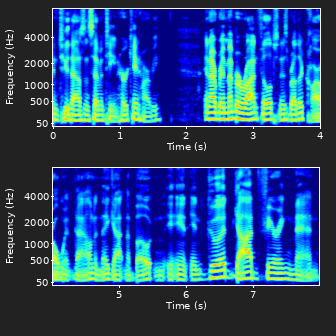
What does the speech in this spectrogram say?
in 2017, Hurricane Harvey. And I remember Ron Phillips and his brother Carl went down and they got in a boat, and, and, and good God fearing men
